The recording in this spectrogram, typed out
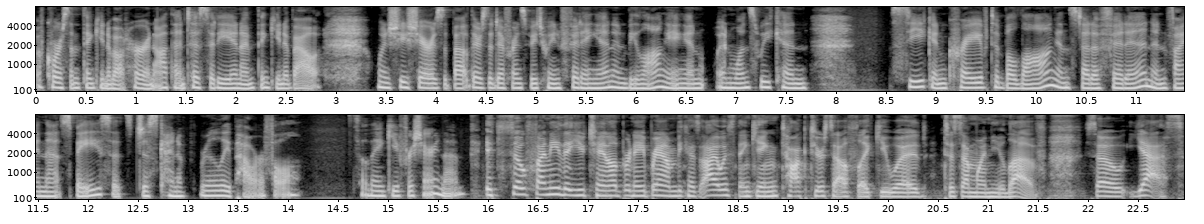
of course, I'm thinking about her and authenticity. And I'm thinking about when she shares about there's a difference between fitting in and belonging. And, and once we can seek and crave to belong instead of fit in and find that space, it's just kind of really powerful. So thank you for sharing that. It's so funny that you channeled Brene Brown because I was thinking talk to yourself like you would to someone you love. So yes,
